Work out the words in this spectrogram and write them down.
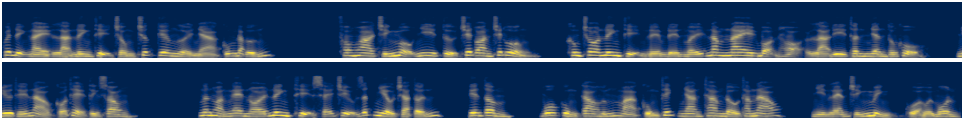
Quyết định này là ninh thị chồng trước kia người nhà cũng đáp ứng. Phong hoa chính mẫu nhi tử chết oan chết uổng, không cho ninh thị nếm đến mấy năm nay bọn họ là đi thân nhân thống khổ, như thế nào có thể tính xong. Ngân Hoàng nghe nói ninh thị sẽ chịu rất nhiều tra tấn, yên tâm, vô cùng cao hứng mà cùng thích nhan tham đầu tham não, nhìn lén chính mình của hồi môn.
